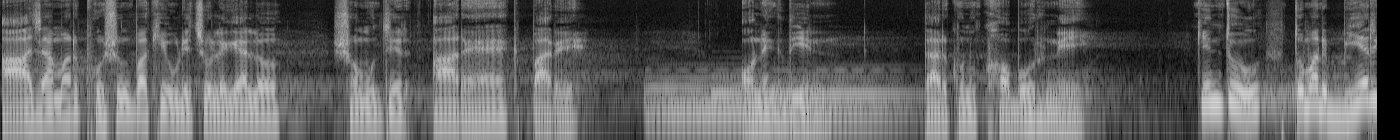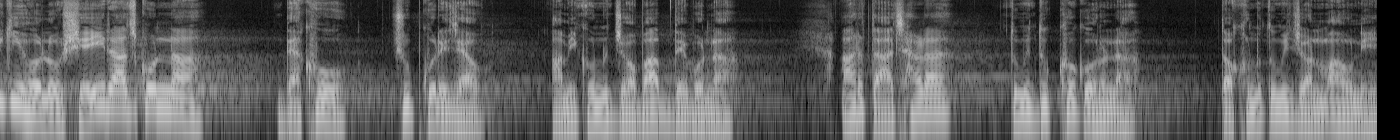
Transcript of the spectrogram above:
আজ আমার ফসুং পাখি উড়ে চলে গেল সমুদ্রের আর এক পারে। অনেক দিন তার কোনো খবর নেই। কিন্তু তোমার বিয়ের কি হলো সেই রাজকন্যা? দেখো, চুপ করে যাও, আমি কোনো জবাব দেব না। আর তাছাড়া তুমি দুঃখ করো না, তখনও তুমি জন্মাওনি।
